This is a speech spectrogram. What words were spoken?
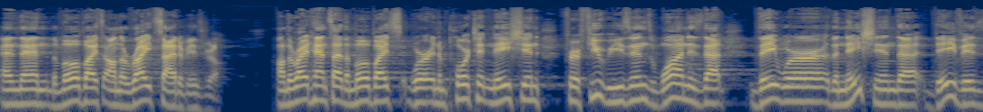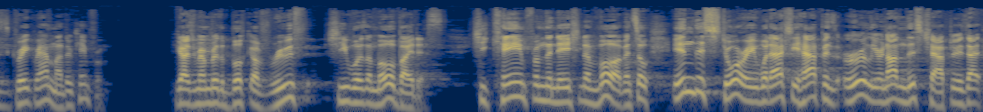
and then the Moabites on the right side of Israel. On the right hand side, the Moabites were an important nation for a few reasons. One is that they were the nation that David's great grandmother came from. You guys remember the book of Ruth? She was a Moabitess. She came from the nation of Moab. And so in this story, what actually happens earlier, not in this chapter, is that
